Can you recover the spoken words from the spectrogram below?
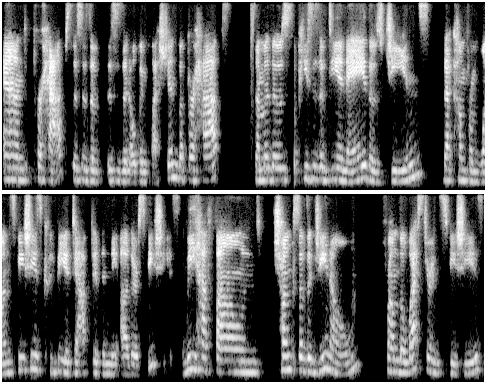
And perhaps this is a this is an open question but perhaps some of those pieces of dna those genes that come from one species could be adaptive in the other species. We have found chunks of the genome from the western species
